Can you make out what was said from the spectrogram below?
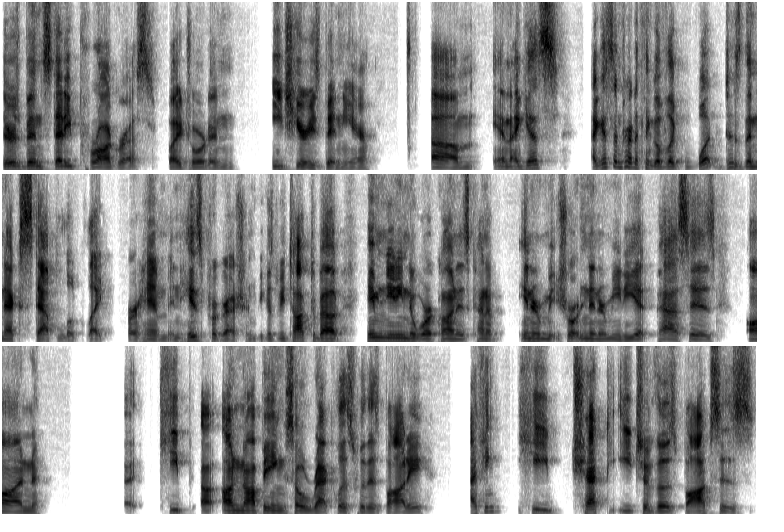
there's been steady progress by Jordan each year he's been here, um, and I guess I guess I'm trying to think of like what does the next step look like for him in his progression because we talked about him needing to work on his kind of interme- short and intermediate passes on uh, keep uh, on not being so reckless with his body. I think he checked each of those boxes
